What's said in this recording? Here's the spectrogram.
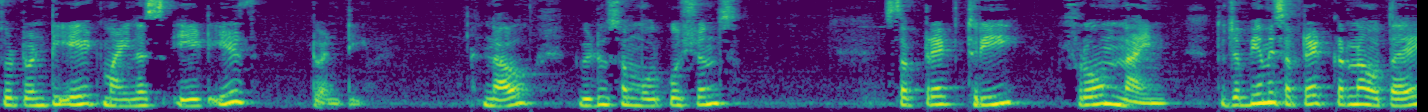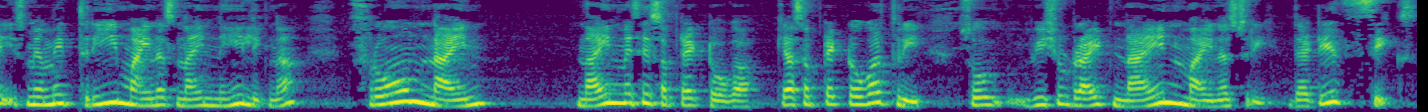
so twenty eight minus eight is twenty now we do some more question subtract three from nine तो जब भी हमें सब्ट्रैक्ट करना होता है, इसमें हमें थ्री माइनस नाइन नहीं लिखना। फ्रोम नाइन नाइन में से सब्ट्रैक्ट होगा। क्या सब्ट्रैक्ट होगा? Three so we should write nine minus three that is six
